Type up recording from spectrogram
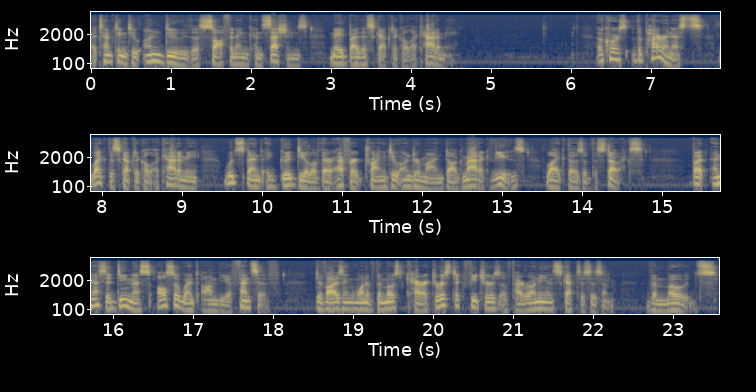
attempting to undo the softening concessions made by the skeptical academy. Of course, the Pyrrhonists, like the Skeptical Academy, would spend a good deal of their effort trying to undermine dogmatic views, like those of the Stoics. But Aenesidemus also went on the offensive, devising one of the most characteristic features of Pyrrhonian skepticism the modes.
